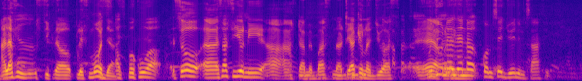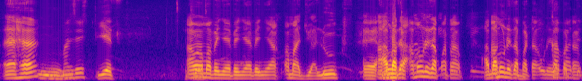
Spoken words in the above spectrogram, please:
alafu Yeah. stick na place moja. asipokuwa so uh, sasa hiyo ni uh, after amebust nut yake unajua eh, Unajua unaweza enda kwa msee juu ni msafi. Eh. manze. Yes. Ama, ama venye venye venye ama juu ya looks. Eh, ama ama unaweza- pata ama unaweza pata unaweza pata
